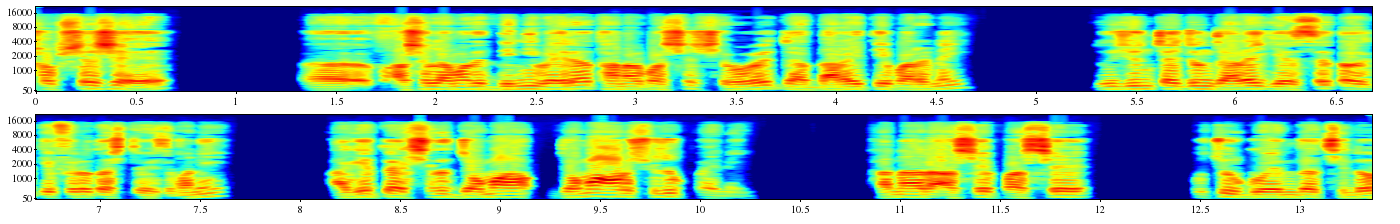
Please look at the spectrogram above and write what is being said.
সবশেষে আসলে আমাদের দিনী ভাইরা থানার পাশে সেভাবে যা দাঁড়াইতে পারে নাই। দুইজন, চারজন যারাই গেছে, তাদেরকে ফেরত আসতে হয়েছে। মানে আগে তো একসাথে জমা জমা হওয়ার সুযোগ পায় নাই। থানার আশেপাশে প্রচুর গোয়েন্দা ছিল।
